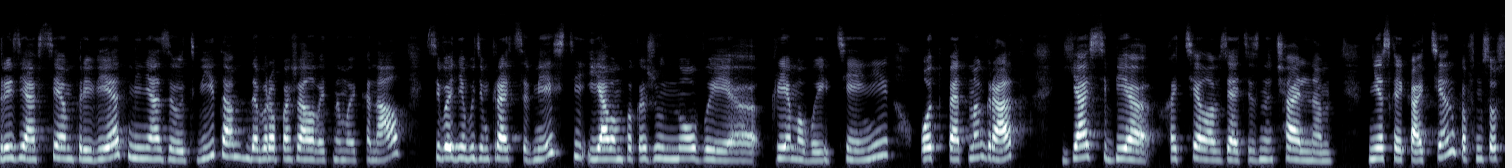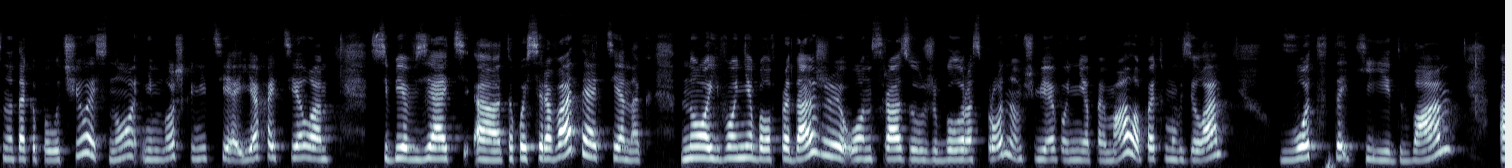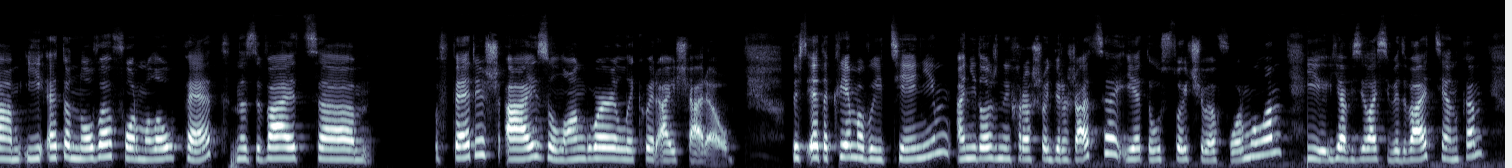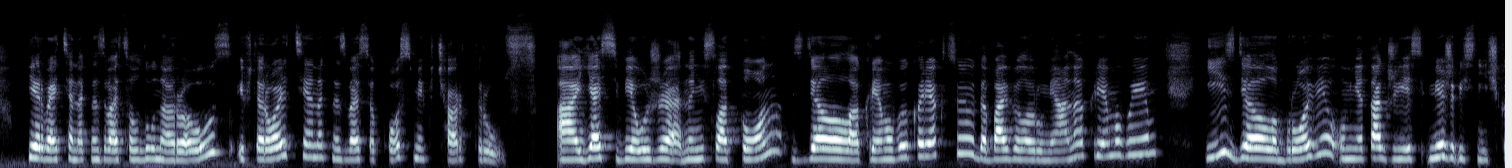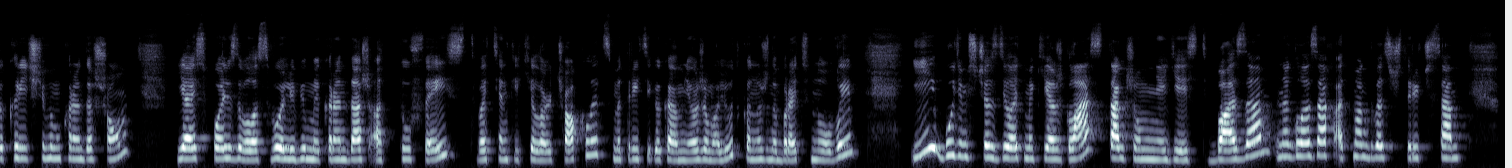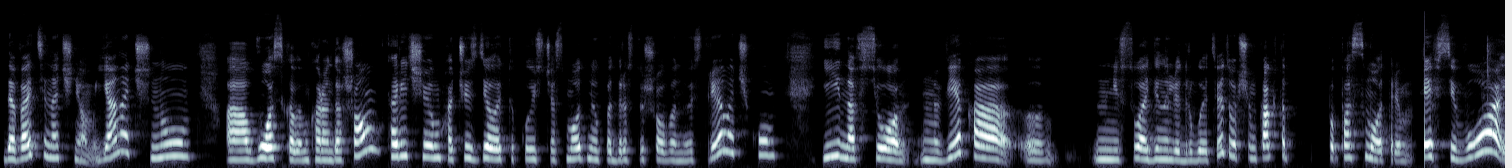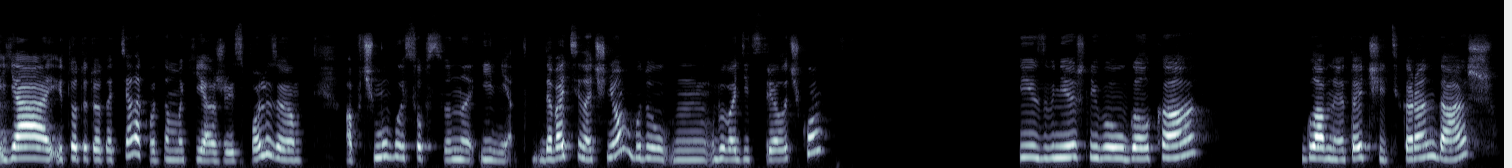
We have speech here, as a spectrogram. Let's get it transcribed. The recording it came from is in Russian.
Друзья, всем привет! Меня зовут Вита. Добро пожаловать на мой канал. Сегодня будем краситься вместе, и я вам покажу новые кремовые тени от Pat McGrath. Я себе хотела взять изначально несколько оттенков, ну, собственно, так и получилось, но немножко не те. Я хотела себе взять а, такой сероватый оттенок, но его не было в продаже, он сразу уже был распродан, в общем, я его не поймала, поэтому взяла вот такие два. И это новая формула у PET, называется Fetish Eyes Longwear Liquid Eyeshadow. То есть это кремовые тени, они должны хорошо держаться, и это устойчивая формула. И я взяла себе два оттенка. Первый оттенок называется Luna Rose, и второй оттенок называется Cosmic Chartreuse. А я себе уже нанесла тон, сделала кремовую коррекцию, добавила румяна кремовые и сделала брови. У меня также есть межресничка коричневым карандашом. Я использовала свой любимый карандаш от Too Faced в оттенке Killer Chocolate. Смотрите, какая у меня уже малютка, нужно брать новый. И будем сейчас делать макияж глаз. Также у меня есть база на глазах от MAC 24 часа. Давайте начнем. Я начну а, восковым карандашом коричневым. Хочу сделать такую сейчас модную подрастушеванную стрелочку. И на все веко э, нанесу один или другой цвет. В общем, как-то посмотрим. Скорее всего, я и тот, и тот оттенок в одном макияже использую, а почему бы, собственно, и нет. Давайте начнем. Буду выводить стрелочку из внешнего уголка. Главное точить карандаш.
